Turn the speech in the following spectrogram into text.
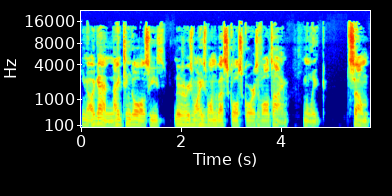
you know again 19 goals. He's there's a reason why he's one of the best goal scorers of all time in the league. So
